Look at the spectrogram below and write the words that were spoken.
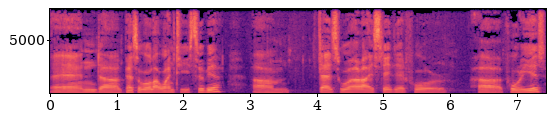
and uh, first of all, I went to Ethiopia. Um, that's where I stayed there for uh, four years.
